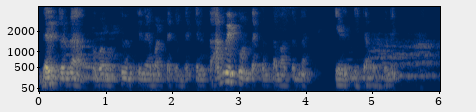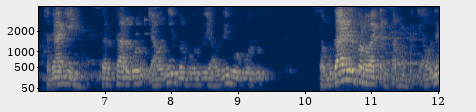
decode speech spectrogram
ದಲಿತರನ್ನ ಒಬ್ಬ ಮುಖ್ಯಮಂತ್ರಿನೇ ಮಾಡ್ತಕ್ಕಂಥ ಕೆಲಸ ಆಗಬೇಕು ಅಂತಕ್ಕಂಥ ಮಾತನ್ನ ಕೇಳಲಿಕ್ಕೆ ಇಷ್ಟಪಡ್ತೇನೆ. ಹಾಗಾಗಿ ಸರ್ಕಾರಗಳು ಯಾವುದೇ ಬರ್ಬೋದು, ಯಾವುದೇ ಹೋಗ್ಬೋದು, ಸಮುದಾಯದ ಪರವಾಗಿ ಕೆಲಸ ಮಾಡಬೇಕು. ಯಾವುದೇ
